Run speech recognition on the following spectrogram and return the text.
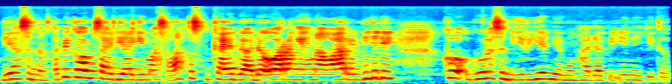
dia senang. Tapi kalau misalnya dia lagi masalah terus kayak gak ada orang yang nawarin dia jadi kok gue sendirian ya menghadapi ini? Gitu.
